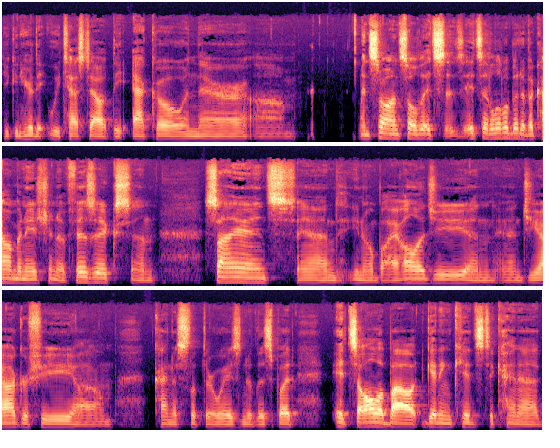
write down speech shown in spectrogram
You can hear that we test out the echo in there. Um, and so on. So it's it's a little bit of a combination of physics and science and you know biology and and geography. Um, kind of slip their ways into this, but it's all about getting kids to kind of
